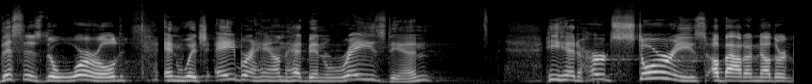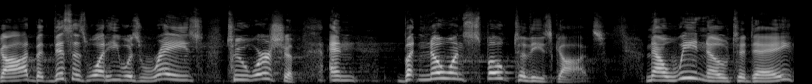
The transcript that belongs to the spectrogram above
This is the world in which Abraham had been raised in. He had heard stories about another God, but this is what he was raised to worship. And but no one spoke to these gods. Now, we know today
